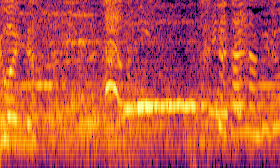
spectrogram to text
ด้วยเดี๋ยวใจหนังไปด้วย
